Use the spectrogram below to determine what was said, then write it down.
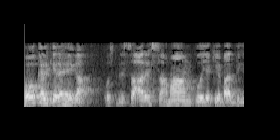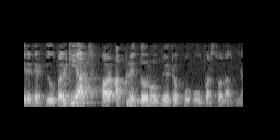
ہو کر کے رہے گا۔ اس نے سارے سامان کو یکے بعد دگرے کر کے اوپر کیا اور اپنے دونوں بیٹوں کو اوپر سلا دیا۔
